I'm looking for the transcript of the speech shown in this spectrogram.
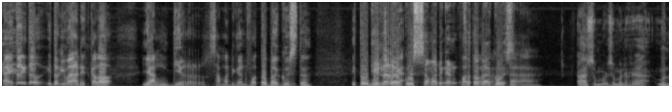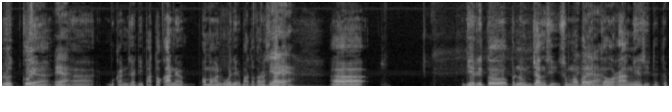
Nah itu itu itu gimana Dit kalau yang gear sama dengan foto bagus tuh itu Gear bagus sama dengan foto, bagus. Heeh. Eh, sem- sebenarnya menurutku ya, Iya. eh, bukan jadi patokan ya. Omonganku bukan jadi patokan maksudnya ya. kayak, eh, gear itu penunjang sih. Semua balik Penunjang. ke orangnya sih tetap.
